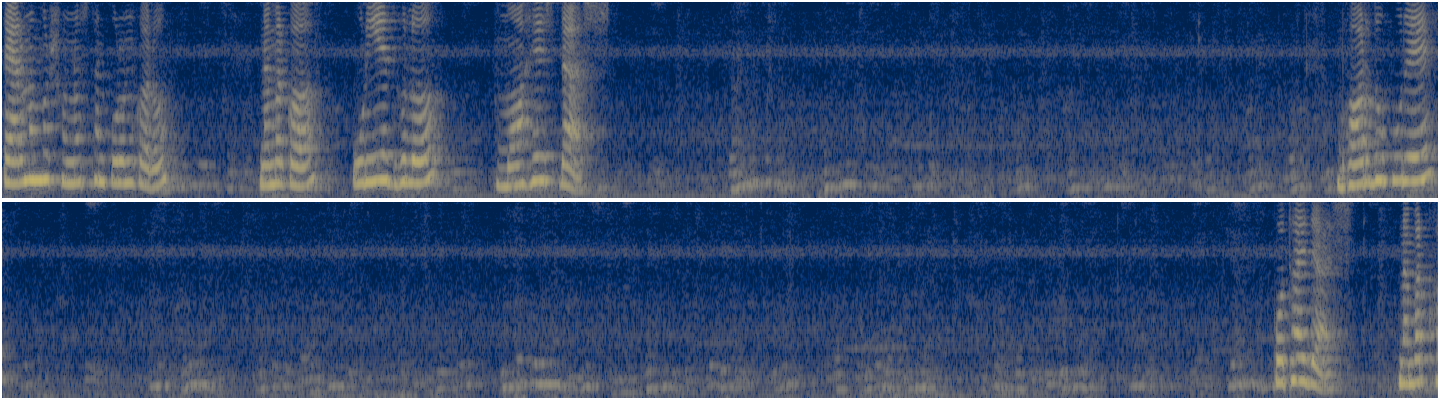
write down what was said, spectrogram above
তেরো নম্বর শূন্যস্থান পূরণ করো। নাম্বার ক, উড়িয়ে ধুলো মহেশ দাস। ভর দুপুরে কোথায় যাস? নাম্বার খ,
